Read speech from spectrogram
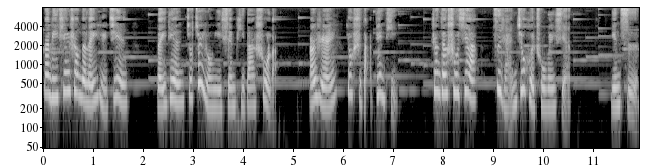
那离天上的雷雨近，雷电就最容易掀劈大树了，而人又是打电梯，站在树下自然就会出危险。因此，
